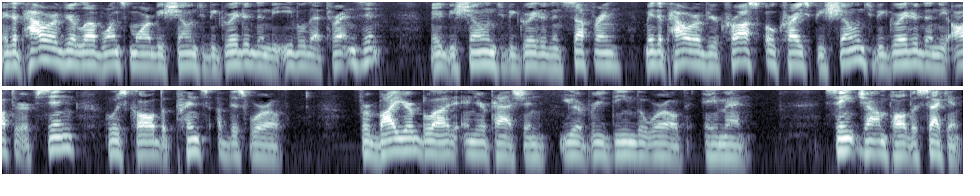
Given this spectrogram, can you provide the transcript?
May the power of your love once more be shown to be greater than the evil that threatens it May it be shown to be greater than suffering. May the power of your cross, O Christ, be shown to be greater than the author of sin, who is called the prince of this world. For by your blood and your passion you have redeemed the world. Amen. Saint John Paul II,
